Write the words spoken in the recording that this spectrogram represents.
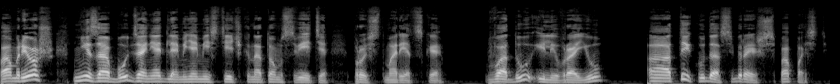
«Помрешь? Не забудь занять для меня местечко на том свете», — просит Морецкая. «В аду или в раю? А ты куда собираешься попасть?»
